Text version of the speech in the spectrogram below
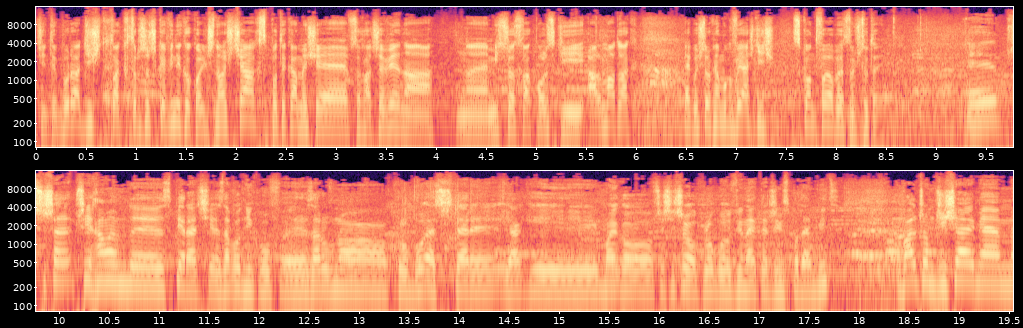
Marcin Tybura. Dziś tak troszeczkę w innych okolicznościach. Spotykamy się w Sochaczewie na e, Mistrzostwach Polski Alma. Tak jakbyś trochę mógł wyjaśnić, skąd twoja obecność tutaj? Przysze- Przyjechałem y, wspierać zawodników y, zarówno klubu S4, jak i mojego wcześniejszego klubu United Dreams Podębic. Walczą dzisiaj, miałem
